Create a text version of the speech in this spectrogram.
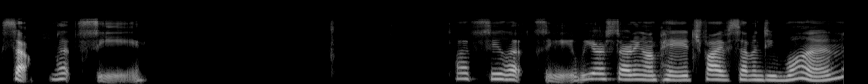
So let's see. Let's see, let's see. We are starting on page 571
